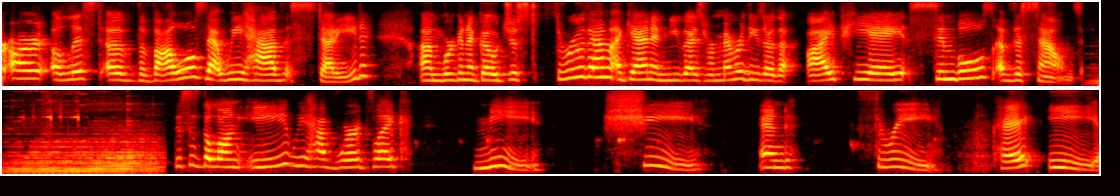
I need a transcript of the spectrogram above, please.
are a list of the vowels that we have studied. Um, we're going to go just through them again. And you guys remember these are the IPA symbols of the sounds. This is the long E. We have words like me, she, and three. Okay, E.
